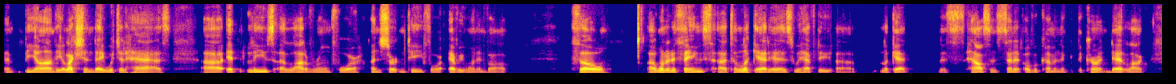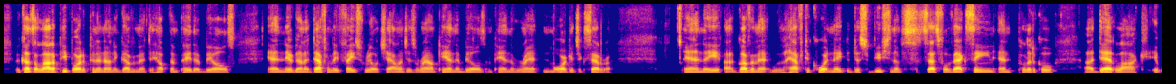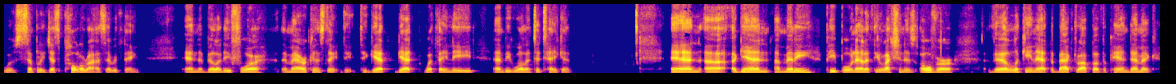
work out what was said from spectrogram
and beyond the election day, which it has uh, it leaves a lot of room for uncertainty for everyone involved. So, uh, one of the things uh, to look at is we have to uh, look at this House and Senate overcoming the, the, current deadlock because a lot of people are dependent on the government to help them pay their bills. And they're going to definitely face real challenges around paying their bills and paying the rent and mortgage, et cetera and the uh, government will have to coordinate the distribution of successful vaccine and political uh, deadlock. It will simply just polarize everything, and the ability for Americans to, to, to get get what they need and be willing to take it. And uh, again, uh, many people now that the election is over, they're looking at the backdrop of the pandemic,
